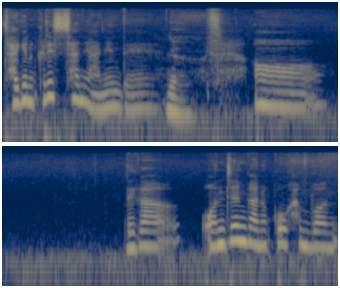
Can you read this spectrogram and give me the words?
자기는 크리스찬이 아닌데 예. 어, 내가 언젠가는 꼭 한번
